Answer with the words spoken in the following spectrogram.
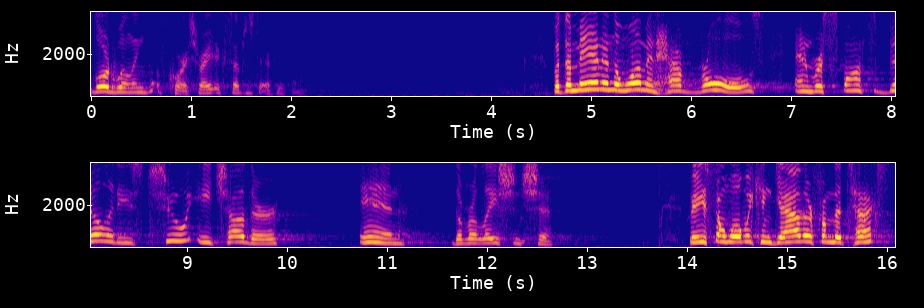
Lord willing, of course, right? Exceptions to everything. But the man and the woman have roles and responsibilities to each other in the relationship. Based on what we can gather from the text,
